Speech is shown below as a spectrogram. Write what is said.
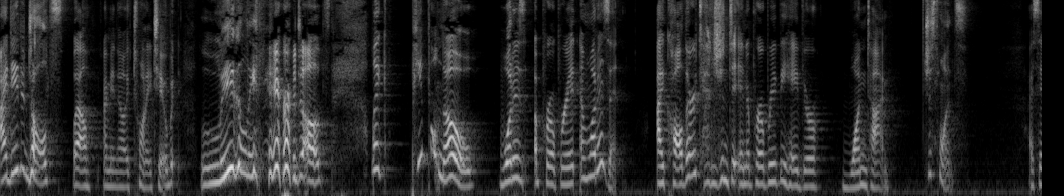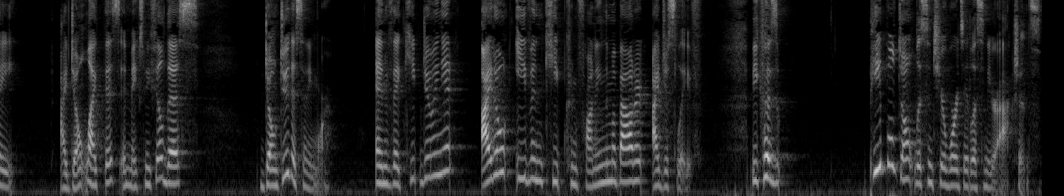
I date adults. Well, I mean, they're like 22, but legally they're adults. Like, people know what is appropriate and what isn't. I call their attention to inappropriate behavior one time, just once. I say, I don't like this. It makes me feel this. Don't do this anymore. And if they keep doing it, I don't even keep confronting them about it. I just leave. Because people don't listen to your words, they listen to your actions,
